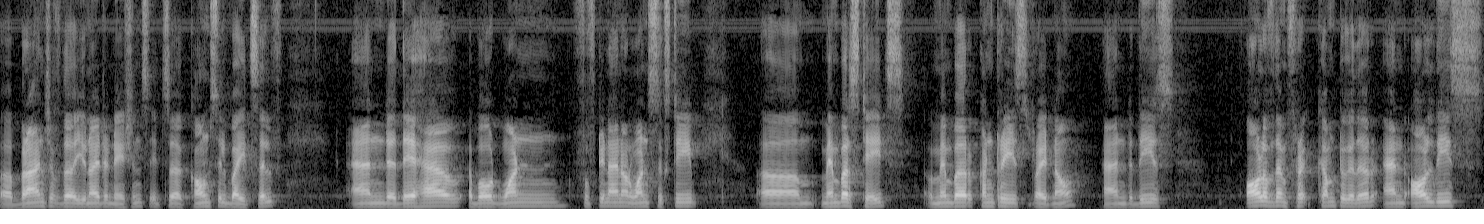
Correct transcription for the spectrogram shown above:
a, branch of the United Nations. It's a council by itself, and they have about 159 or 160 um, member states, member countries right now, and these all of them come together, and all these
